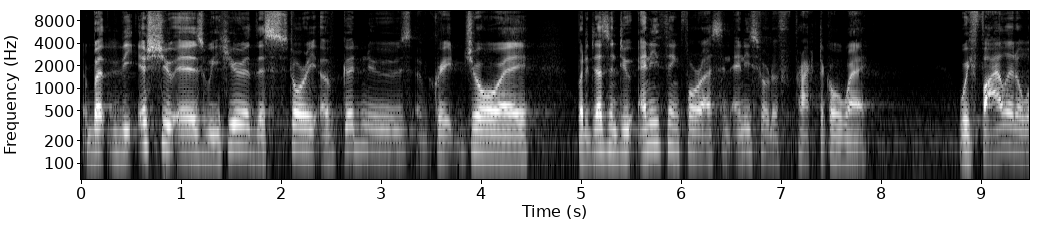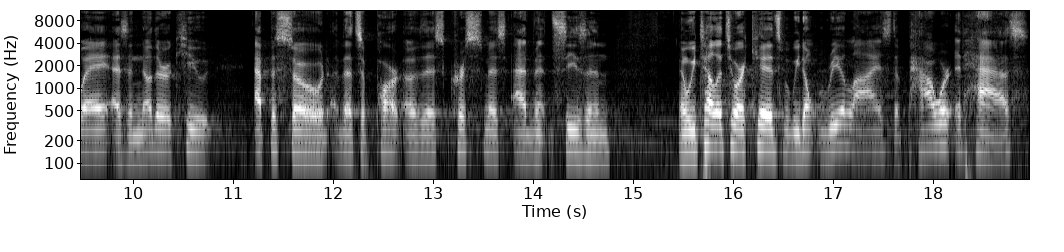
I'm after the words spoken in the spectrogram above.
but the issue is, we hear this story of good news, of great joy, but it doesn't do anything for us in any sort of practical way. We file it away as another cute episode that's a part of this Christmas Advent season. And we tell it to our kids, but we don't realize the power it has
